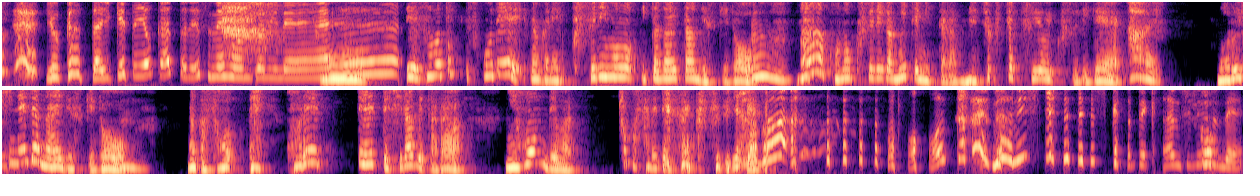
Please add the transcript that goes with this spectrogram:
よかった。行けてよかったですね。本当にね。で、その時、そこで、なんかね、薬もいただいたんですけど、うん。まあ、この薬が見てみたらめちゃくちゃ強い薬で、はい。モルヒネじゃないですけど、うんなんかそ、え、これってって調べたら、日本では許可されてない薬で。やば 本当？何してるんですかって感じですね。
